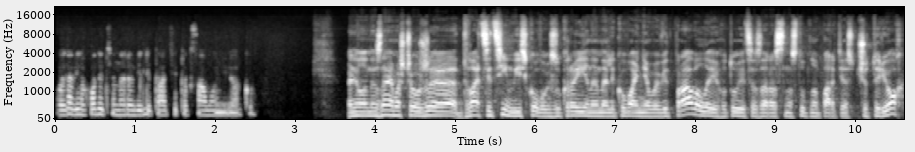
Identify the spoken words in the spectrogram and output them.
Ось він знаходиться на реабілітації так само у Нью-Йорку. Пані Олено, знаємо, що вже 27 військових з України на лікування ви відправили. І готується зараз наступна партія з чотирьох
